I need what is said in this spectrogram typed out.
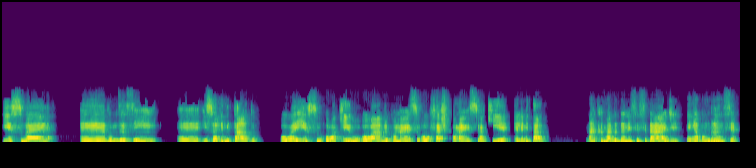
isso é, é, vamos dizer assim, é, isso é limitado. Ou é isso ou aquilo. Ou abre o comércio ou fecha o comércio. Aqui é, é limitado. Na camada da necessidade, tem abundância.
